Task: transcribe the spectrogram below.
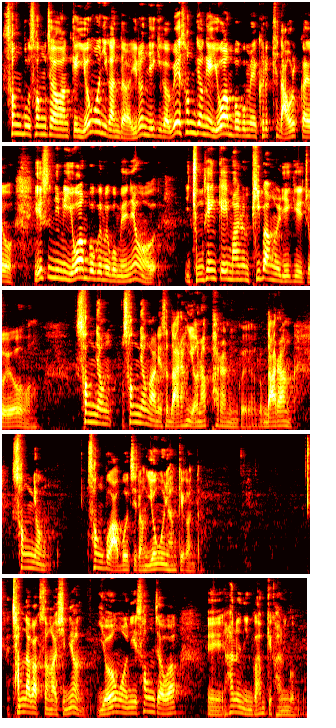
성부 성자와 함께 영원히 간다. 이런 얘기가 왜 성경에 요한복음에 그렇게 나올까요? 예수님이 요한복음에 보면요. 이 중생 게임 하는 비방을 얘기해 줘요. 성령 성령 안에서 나랑 연합하라는 거예요. 그럼 나랑 성령 성부 아버지랑 영원히 함께 간다. 참나각성 하시면 영원히 성자와 예, 하느님과 함께 가는 겁니다.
